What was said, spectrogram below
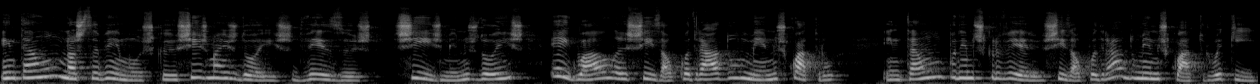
Então, nós sabemos que x mais 2 vezes x menos 2 é igual a x ao quadrado menos 4. Então, podemos escrever x ao quadrado menos 4 aqui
